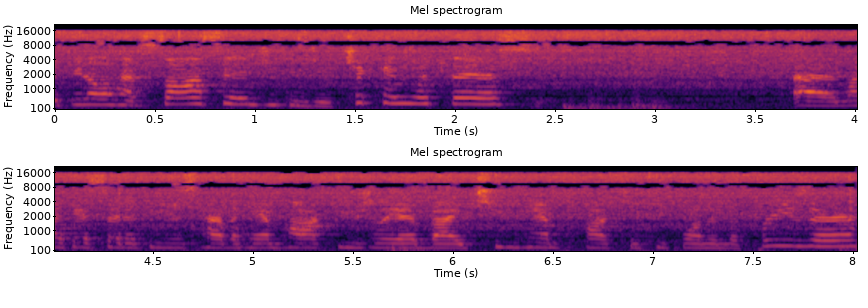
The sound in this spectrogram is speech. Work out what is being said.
if you don't have sausage, you can do chicken with this. Uh, like I said, if you just have a ham hock, usually I buy two ham hocks and keep one in the freezer.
